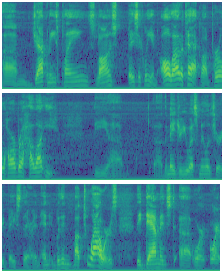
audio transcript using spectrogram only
Um, Japanese planes launched basically an all out attack on Pearl Harbor, Hawaii the um, uh, the major U.S. military base there, and, and within about two hours, they damaged uh, or or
